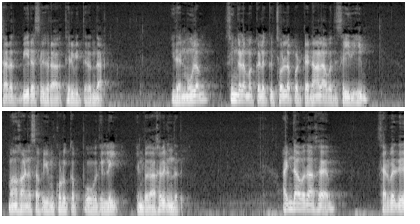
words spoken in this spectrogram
சரத் வீரசேகரா தெரிவித்திருந்தார். இதன் மூலம் சிங்கள மக்களுக்கு சொல்லப்பட்ட நாலாவது செய்தி மாகாண சபையும் கொடுக்கப் போவதில்லை என்பதாக இருந்தது. ஐந்தாவதாக சர்வதே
